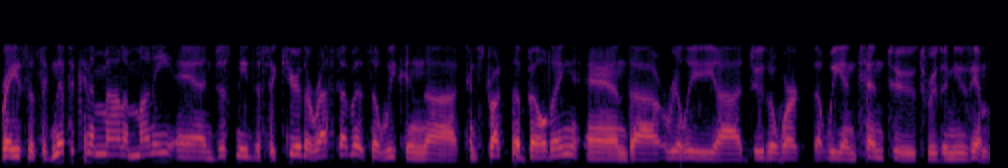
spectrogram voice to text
raised a significant amount of money and just need to secure the rest of it so we can uh, construct the building and uh, really uh, do the work that we intend to through the museum.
